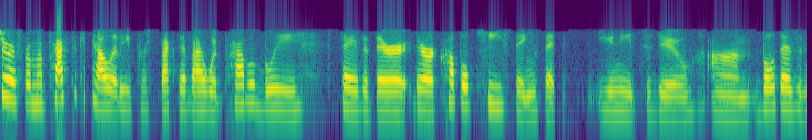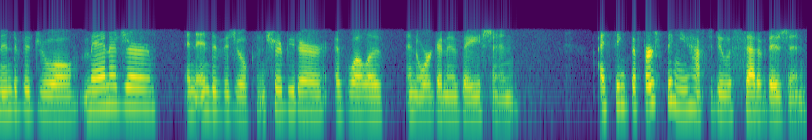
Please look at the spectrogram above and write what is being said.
Sure. From a practicality perspective, I would probably say that there there are a couple key things that you need to do, um, both as an individual manager, an individual contributor, as well as an organization. I think the first thing you have to do is set a vision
